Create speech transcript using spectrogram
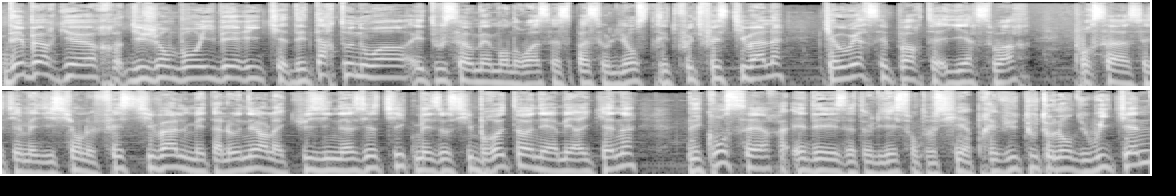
Des burgers, du jambon ibérique, des tartes noix et tout ça au même endroit. Ça se passe au Lyon Street Food Festival qui a ouvert ses portes hier soir. Pour sa septième édition, le festival met à l'honneur la cuisine asiatique mais aussi bretonne et américaine. Des concerts et des ateliers sont aussi prévus tout au long du week-end.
